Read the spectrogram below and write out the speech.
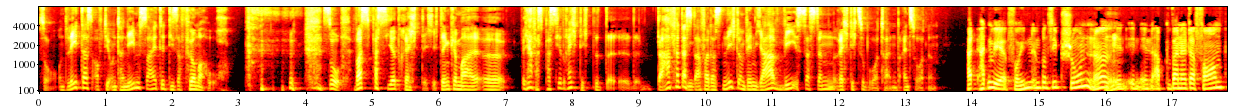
So, und lädt das auf die Unternehmensseite dieser Firma hoch. so, was passiert rechtlich? Ich denke mal, äh, ja, was passiert rechtlich? Darf er das, darf er das nicht? Und wenn ja, wie ist das denn rechtlich zu beurteilen und einzuordnen? Hatten wir vorhin im Prinzip schon, ne, mhm. in, in, in abgewandelter Form.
